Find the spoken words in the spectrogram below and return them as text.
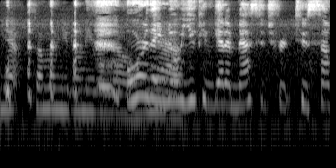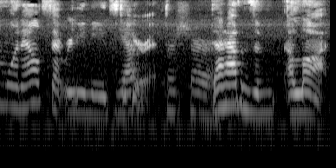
Yeah, someone you don't even know. or they yeah. know you can get a message for, to someone else that really needs to yep, hear it. For sure. That happens a, a lot.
